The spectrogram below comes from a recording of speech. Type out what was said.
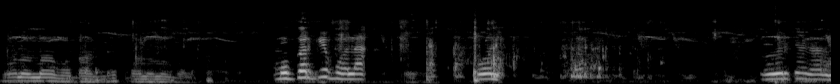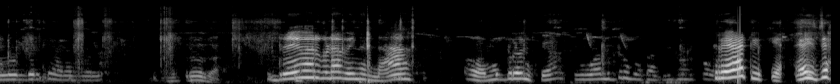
ఫోన్ ఉన్నా పోతా అంటే ఫోన్ ఉన్నా పోలా ముగ్గురికి పోలా పోను ఊరికే కాదు ముగ్గురికి డ్రైవర్ కూడా వినండా ముగ్గురు అంటే వాళ్ళిద్దరు పోతారు క్రియేట్లకి ఏజే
